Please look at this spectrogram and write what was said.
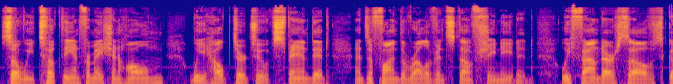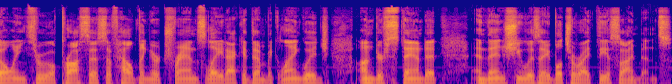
So we took the information home, we helped her to expand it and to find the relevant stuff she needed. We found ourselves going through a process of helping her translate academic language, understand it, and then she was able to write the assignments.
